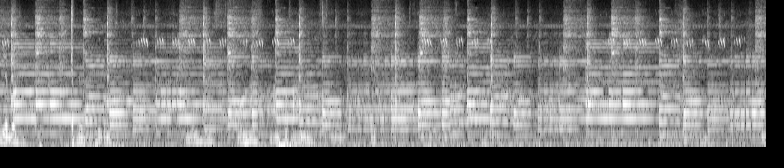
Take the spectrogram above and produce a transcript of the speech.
เหยียบเลยเออช่วยดูเอาลงให้เอาให้ถานพ่อตาหน่อยมัน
